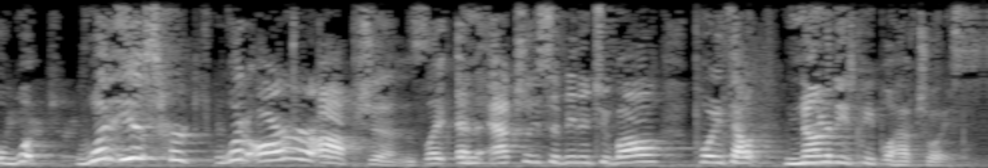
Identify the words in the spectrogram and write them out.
what what is her what are her options? Like and actually Savina Teubal points out none of these people have choice.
